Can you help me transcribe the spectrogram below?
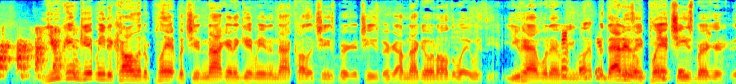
you can get me to call it a plant, but you're not gonna get me to not call it cheeseburger cheeseburger. I'm not going all the way with you. You have whatever you want, but that is a plant cheeseburger. Uh,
